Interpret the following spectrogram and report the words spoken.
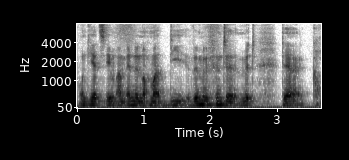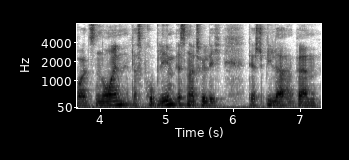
und jetzt eben am Ende nochmal die Wimmelfinte mit der Kreuz 9. Das Problem ist natürlich, der Spieler ähm,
